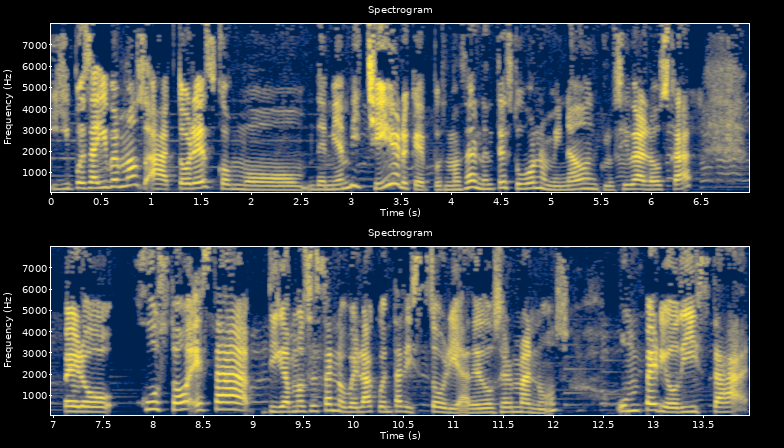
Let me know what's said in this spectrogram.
y pues ahí vemos a actores como Demian Bichir, que pues más adelante estuvo nominado inclusive al Oscar, pero justo esta, digamos, esta novela cuenta la historia de dos hermanos, un periodista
